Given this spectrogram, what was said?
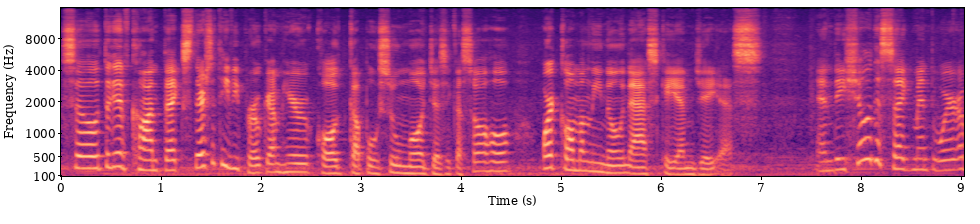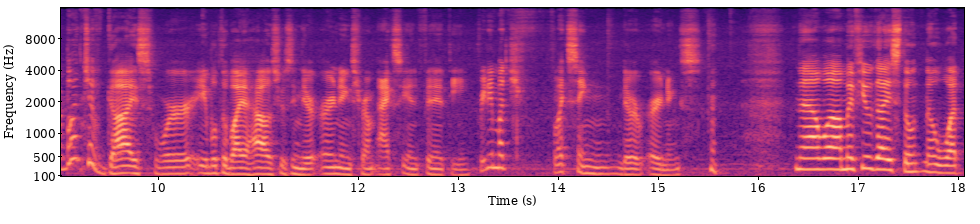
So, to give context, there's a TV program here called Kapuso Mo Jessica Soho, or commonly known as KMJS. And they showed a segment where a bunch of guys were able to buy a house using their earnings from Axie Infinity, pretty much flexing their earnings. now, um, if you guys don't know what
